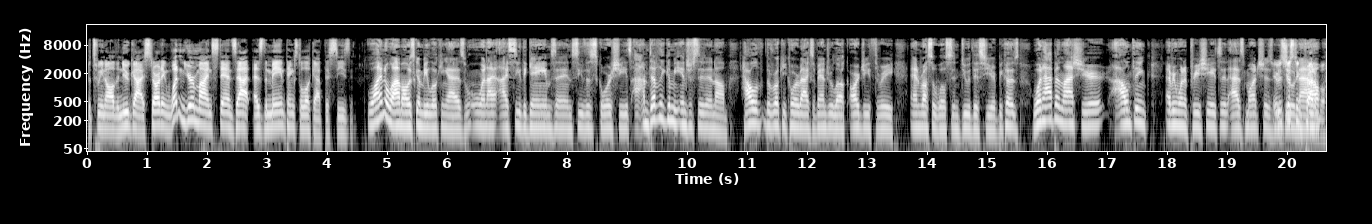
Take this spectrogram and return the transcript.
between all the new guys starting. What in your mind stands out as the main things to look at this season? Well, I know what I'm always going to be looking at is when I, I see the games and see the score sheets. I'm definitely going to be interested in um how the rookie quarterbacks of Andrew Luck, RG3, and Russell Wilson do this year because what happened last year, I don't think everyone appreciates it as much as It we was do just now. incredible.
